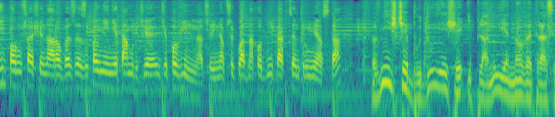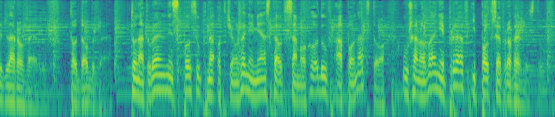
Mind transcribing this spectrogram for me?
i porusza się na rowerze zupełnie nie tam, gdzie, gdzie powinna, czyli na przykład na chodnikach w centrum miasta. W mieście buduje się i planuje nowe trasy dla rowerów. To dobrze. To naturalny sposób na odciążenie miasta od samochodów, a ponadto uszanowanie praw i potrzeb rowerzystów.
